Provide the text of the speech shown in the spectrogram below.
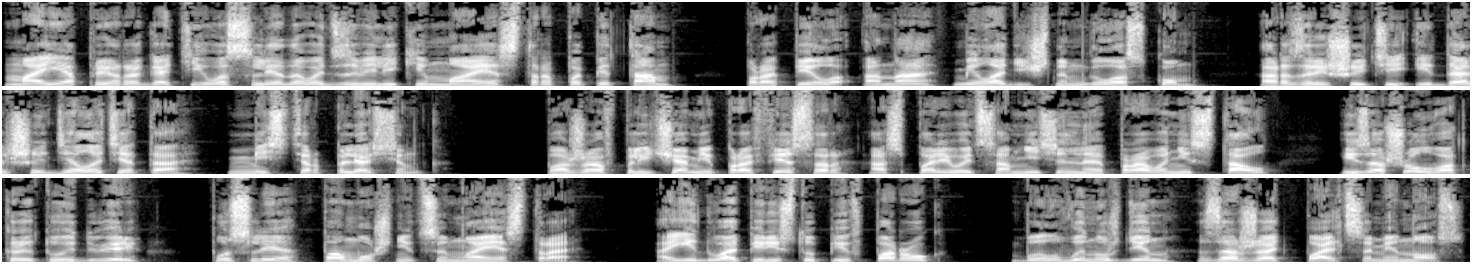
«Моя прерогатива следовать за великим маэстро по пятам», — пропела она мелодичным голоском. «А разрешите и дальше делать это, мистер Плесинг?» Пожав плечами, профессор оспаривать сомнительное право не стал и зашел в открытую дверь после помощницы маэстро. А едва переступив порог, был вынужден зажать пальцами нос.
